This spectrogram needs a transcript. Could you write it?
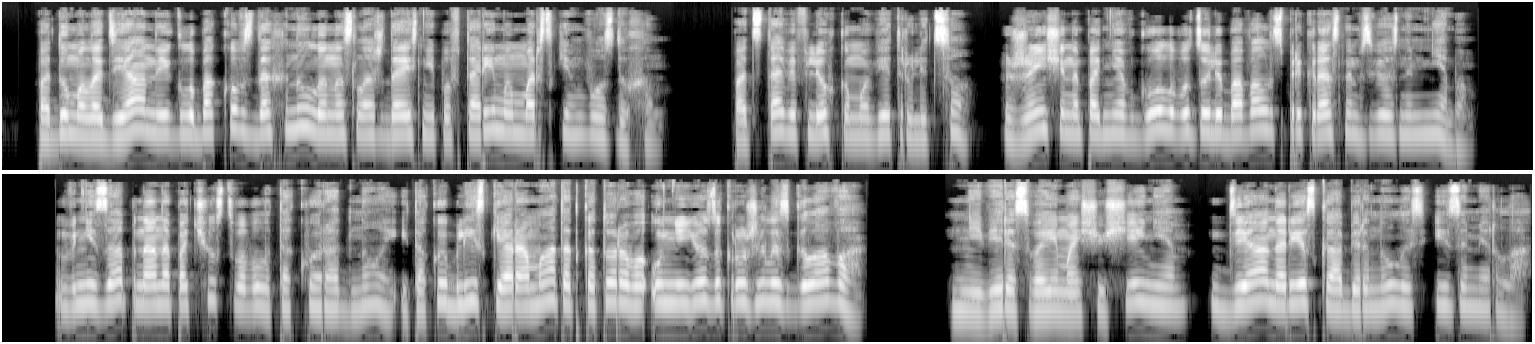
– подумала Диана и глубоко вздохнула, наслаждаясь неповторимым морским воздухом. Подставив легкому ветру лицо, женщина, подняв голову, залюбовалась прекрасным звездным небом. Внезапно она почувствовала такой родной и такой близкий аромат, от которого у нее закружилась голова. Не веря своим ощущениям, Диана резко обернулась и замерла.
